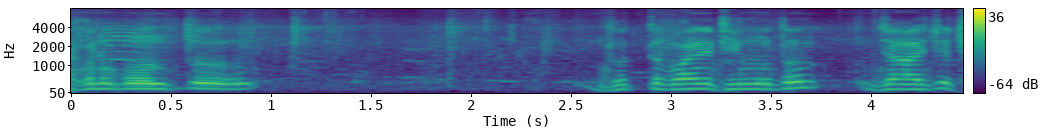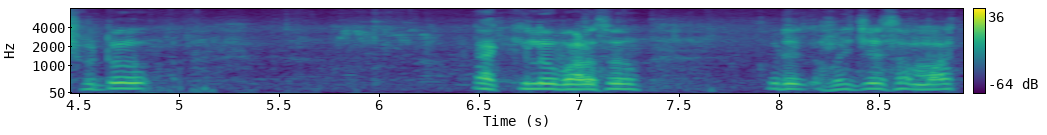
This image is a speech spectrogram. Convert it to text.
এখনও পর্যন্ত ধরতে পারেনি ঠিক মতন। যা হয়েছে ছোটো, এক কিলো বারোশো করে হয়েছে সব মাছ।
